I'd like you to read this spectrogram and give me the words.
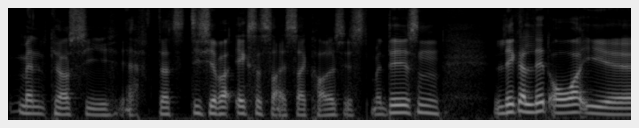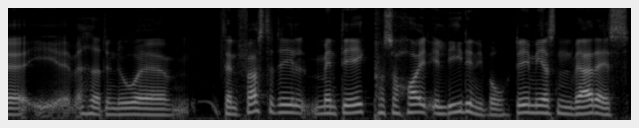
man kan også sige, ja, der, de siger bare exercise psychologist, men det er sådan, ligger lidt over i, øh, i øh, hvad hedder det nu, øh, den første del, men det er ikke på så højt elite-niveau. Det er mere sådan hverdags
